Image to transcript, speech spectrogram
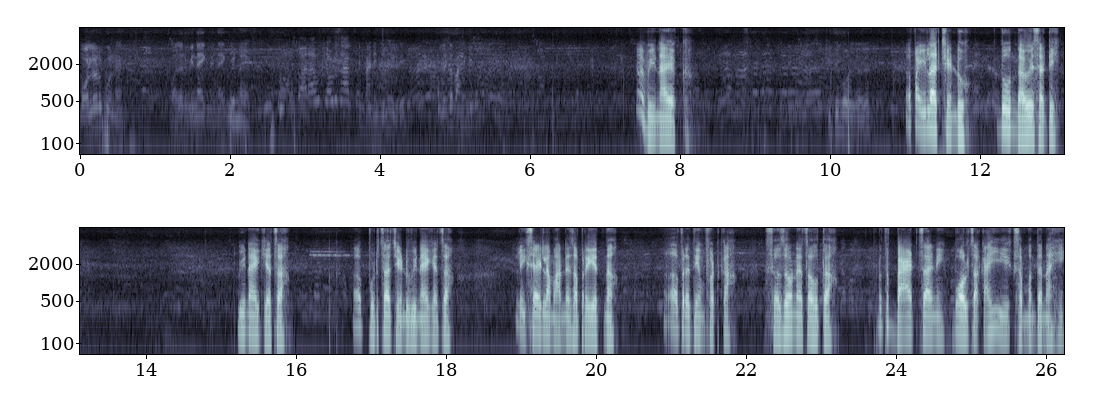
बॉलर विनायक विनायक विनायक ते पाणी दिलं इकडे इकडे पाणी दिलं विनायक पहिला चेंडू दोन धावेसाठी. विनायक याचा पुढचा चेंडू विनायक याचा लेग साईडला मारण्याचा प्रयत्न. अप्रतिम फटका. सजवण्याचा होता. परंतु बॅटचा आणि बॉलचा काही एक संबंध नाही.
